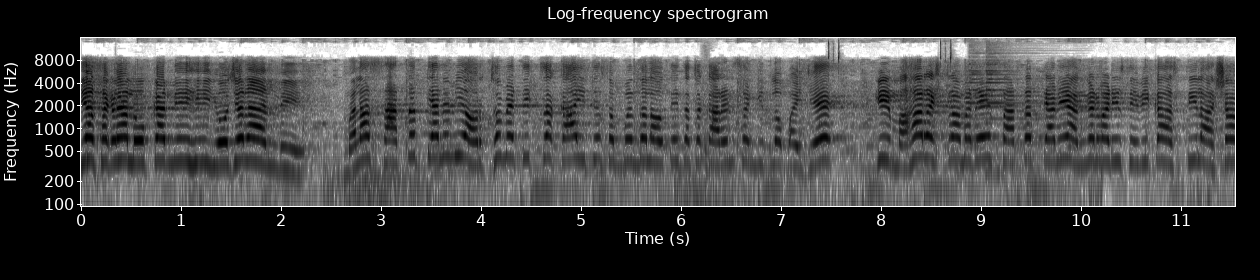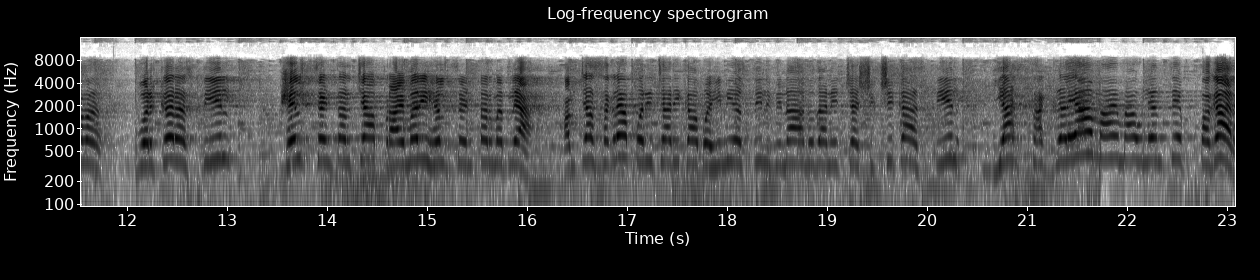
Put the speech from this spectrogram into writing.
या सगळ्या लोकांनी ही योजना आणली. मला सातत्याने मी ऑर्थोमॅटिकचा का इथे संबंध लावते त्याचं कारण सांगितलं पाहिजे की महाराष्ट्रामध्ये सातत्याने अंगणवाडी सेविका असतील आशा वर्कर असतील हेल्थ सेंटरच्या प्रायमरी हेल्थ सेंटरमधल्या आमच्या सगळ्या परिचारिका बहिणी असतील विना अनुदानितच्या शिक्षिका असतील या सगळ्या माय माऊल्यांचे पगार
